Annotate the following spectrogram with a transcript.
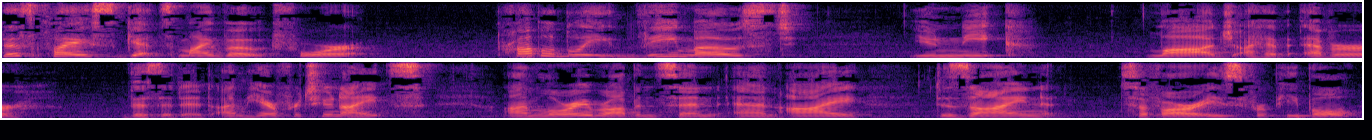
this place gets my vote for probably the most unique lodge I have ever visited. I'm here for two nights. I'm Lori Robinson and I design safaris for people.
